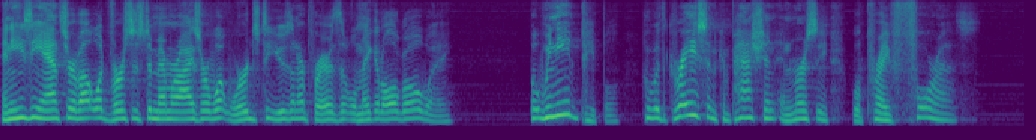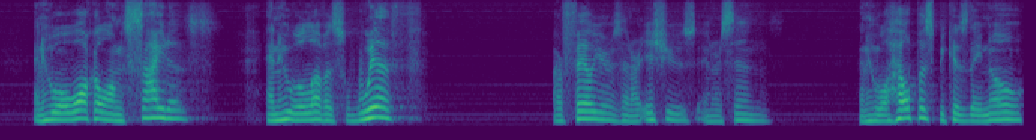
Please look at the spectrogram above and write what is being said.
an easy answer about what verses to memorize or what words to use in our prayers that will make it all go away. But we need people who, with grace and compassion and mercy, will pray for us and who will walk alongside us and who will love us with our failures and our issues and our sins and who will help us because they know,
